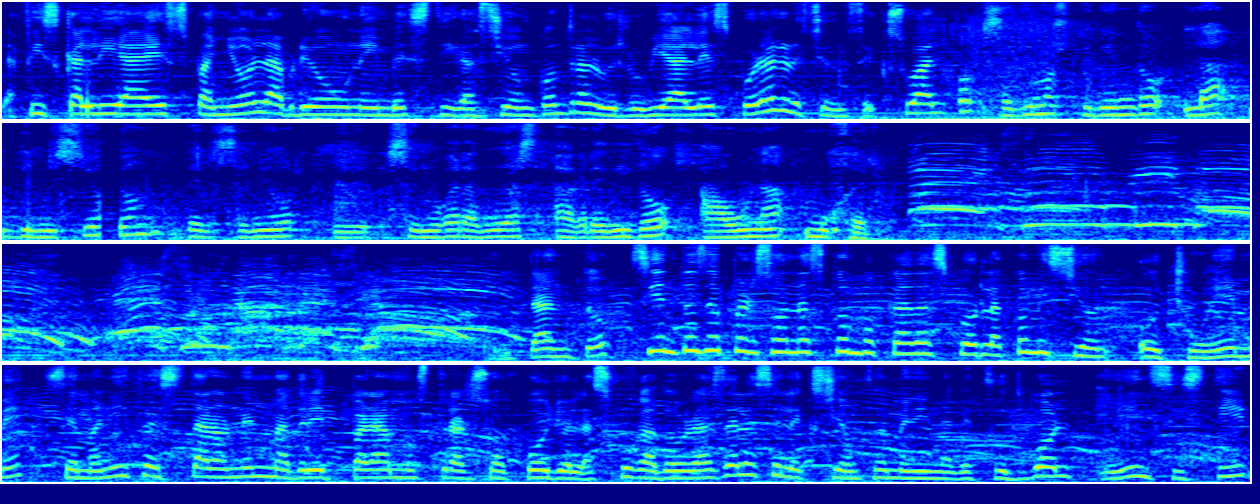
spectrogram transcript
La Fiscalía Española abrió una investigación contra Luis Rubiales por agresión sexual. Seguimos pidiendo la dimisión del señor que, sin lugar a dudas, agredido a una mujer. Tanto, cientos de personas convocadas por la Comisión 8M se manifestaron en Madrid para mostrar su apoyo a las jugadoras de la selección femenina de fútbol e insistir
